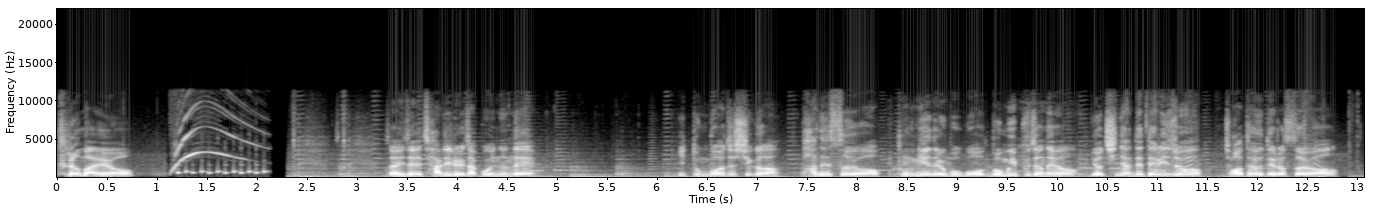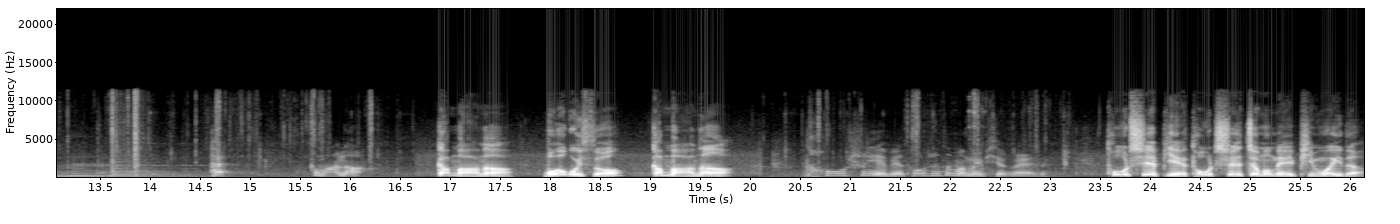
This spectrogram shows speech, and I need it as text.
드라마예요. 자 이제 자리를 잡고 있는데 이 뚱보 아저씨가 반했어요. 동리엔을 보고 너무 이쁘잖아요. 여친이 한 대 때리죠. 저 같아요 때렸어요. 干嘛呢？ 깜마나 뭐 하고 있어? 깜마나 偷吃也别偷吃这么没品位的。偷吃别偷吃这么没品味的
